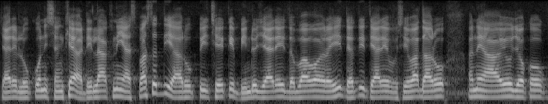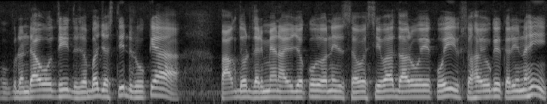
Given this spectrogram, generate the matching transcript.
ત્યારે લોકોની સંખ્યા અઢી લાખની આસપાસ હતી. આરોપી છે કે ભીંડો જ્યારે દબાવવા રહી હતી ત્યારે સેવાદારો અને આયોજકો દંડાઓથી જબરજસ્તી રોક્યા. ભાગદોડ દરમિયાન આયોજકો અને સેવાદારોએ કોઈ સહયોગ કરી નહીં.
